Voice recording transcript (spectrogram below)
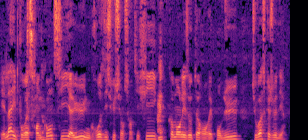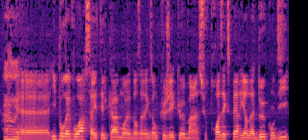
Et là, ils pourraient se rendre énorme. compte s'il y a eu une grosse discussion scientifique, Ouais. comment les auteurs ont répondu. Tu vois ce que je veux dire? Ah ouais. euh, ils pourraient voir, ça a été le cas, moi, dans un exemple que j'ai, que ben sur trois experts, il y en a deux qui ont dit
